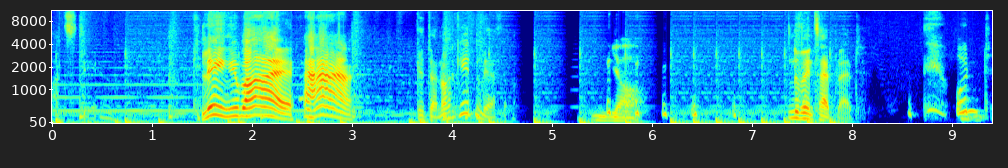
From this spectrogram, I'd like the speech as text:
trotzdem. Klingen überall. Haha. Gibt da noch Raketenwerfer? Ja. Nur wenn Zeit bleibt. Und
